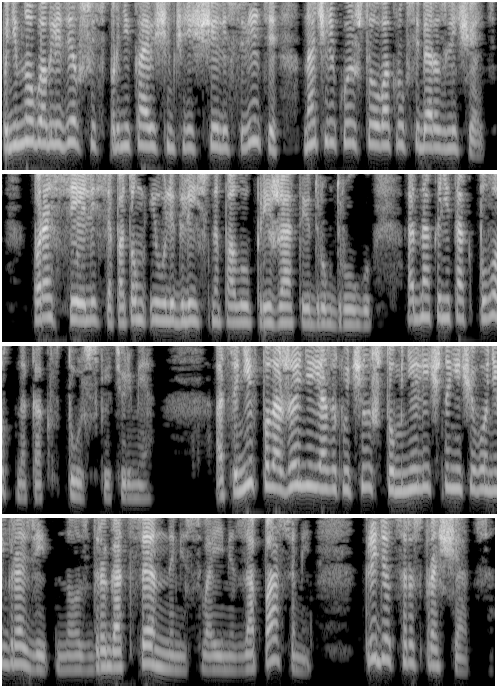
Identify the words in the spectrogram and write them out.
Понемногу оглядевшись в проникающем через щели свете, начали кое-что вокруг себя различать — порасселись, а потом и улеглись на полу, прижатые друг к другу, однако не так плотно, как в тульской тюрьме. Оценив положение, я заключил, что мне лично ничего не грозит, но с драгоценными своими запасами придется распрощаться.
